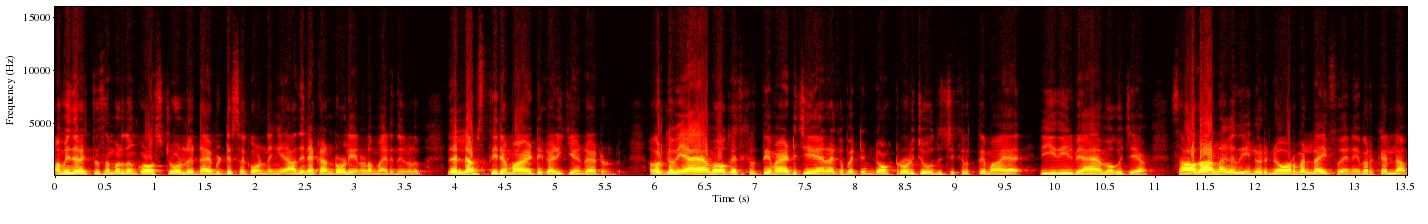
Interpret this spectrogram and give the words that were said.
അമിത രക്തസമ്മർദ്ദം കൊളസ്ട്രോൾ ഡയബറ്റീസ് ഒക്കെ ഉണ്ടെങ്കിൽ അതിനെ കൺട്രോൾ ചെയ്യാനുള്ള മരുന്നുകളും ഇതെല്ലാം സ്ഥിരമായിട്ട് കഴിക്കേണ്ടതായിട്ടുണ്ട്. അവർക്ക് വ്യായാമമൊക്കെ കൃത്യമായിട്ട് ചെയ്യാനൊക്കെ പറ്റും. ഡോക്ടറോട് ചോദിച്ച് കൃത്യമായ രീതിയിൽ വ്യായാമമൊക്കെ ചെയ്യാം. സാധാരണഗതിയിൽ ഒരു നോർമൽ ലൈഫ് തന്നെ ഇവർക്കെല്ലാം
